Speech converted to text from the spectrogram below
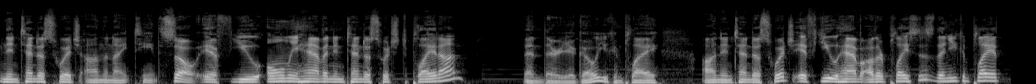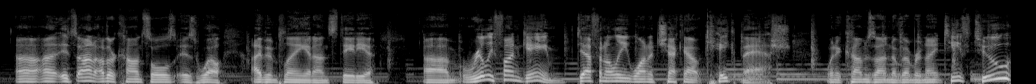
Nintendo Switch on the 19th. So if you only have a Nintendo Switch to play it on, then there you go. You can play on Nintendo Switch. If you have other places, then you can play it uh, uh, it's on other consoles as well. I've been playing it on Stadia. Um, really fun game. Definitely want to check out Cake Bash when it comes on November 19th to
